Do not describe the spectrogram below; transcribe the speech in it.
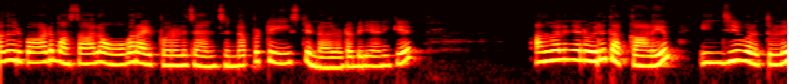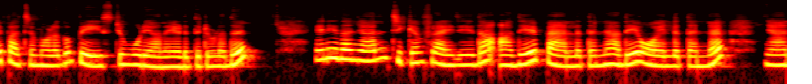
അത് ഒരുപാട് മസാല ഓവറായി പോകാനുള്ള ചാൻസ് ഉണ്ട്. അപ്പോൾ ടേസ്റ്റ് ഉണ്ടാവില്ല കേട്ടോ ബിരിയാണിക്ക്. അതുപോലെ ഞാൻ ഒരു തക്കാളിയും ഇഞ്ചിയും വെളുത്തുള്ളി പച്ചമുളകും പേസ്റ്റും കൂടിയാണ് എടുത്തിട്ടുള്ളത്. ഇനി ഇതാ ഞാൻ ചിക്കൻ ഫ്രൈ ചെയ്ത അതേ പാനിൽ തന്നെ അതേ ഓയിലിൽ തന്നെ ഞാൻ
